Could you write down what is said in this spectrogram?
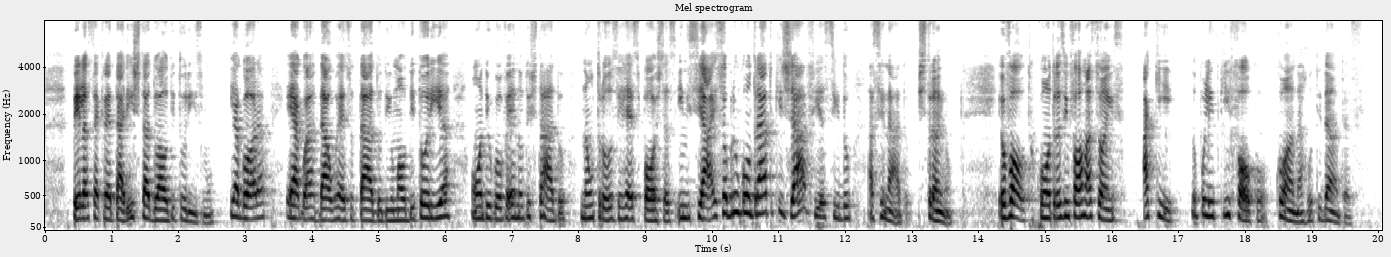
pela Secretaria Estadual de Turismo. E agora é aguardar o resultado de uma auditoria onde o governo do estado não trouxe respostas iniciais sobre um contrato que já havia sido assinado. Estranho. Eu volto com outras informações aqui no Política em Foco com Ana Ruth Dantas.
